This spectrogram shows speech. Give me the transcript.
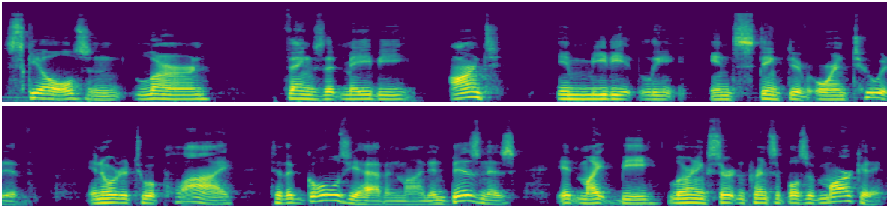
skills and learn things that maybe aren't immediately instinctive or intuitive in order to apply to the goals you have in mind. In business, it might be learning certain principles of marketing,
